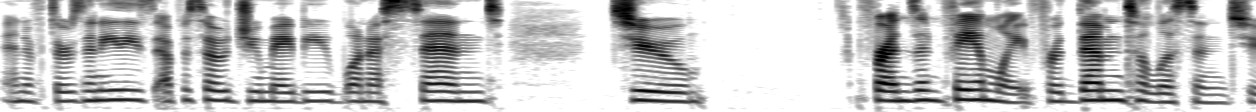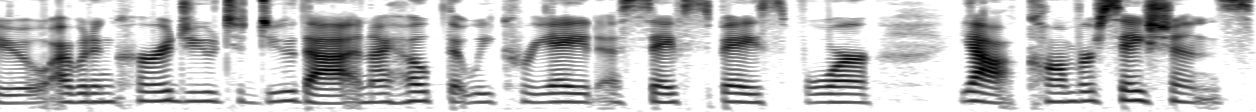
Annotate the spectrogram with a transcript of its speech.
And if there's any of these episodes you maybe want to send to friends and family for them to listen to. I would encourage you to do that. And I hope that we create a safe space for, yeah, conversations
